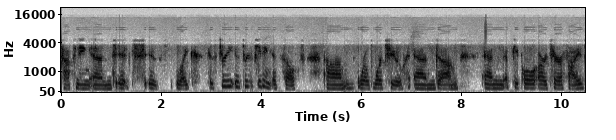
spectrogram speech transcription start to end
happening, and it is like history is repeating itself um, World War II, and um, and people are terrified.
